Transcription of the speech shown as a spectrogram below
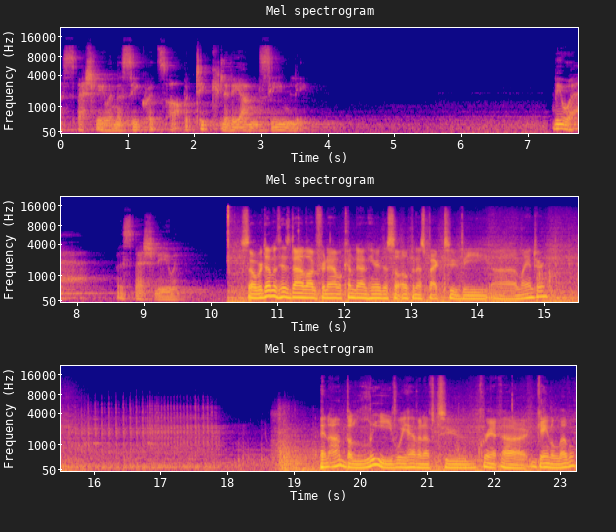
Especially when the secrets are particularly unseemly. Beware, especially when. So we're done with his dialogue for now. We'll come down here. This will open us back to the uh, lantern. And I believe we have enough to grant uh, gain a level.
